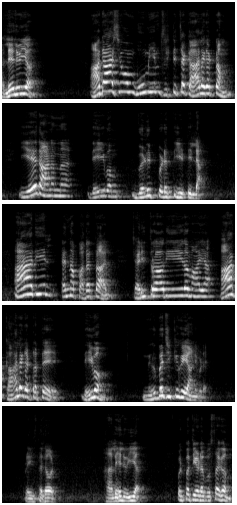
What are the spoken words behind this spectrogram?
അല്ലേ ലുയ്യ ആകാശവും ഭൂമിയും സൃഷ്ടിച്ച കാലഘട്ടം ഏതാണെന്ന് ദൈവം വെളിപ്പെടുത്തിയിട്ടില്ല. ആദിയിൽ എന്ന പദത്താൽ ചരിത്രാതീതമായ ആ കാലഘട്ടത്തെ ദൈവം നിർവചിക്കുകയാണിവിടെ. പ്രൈസ് ദ ലോഡ് ഹലേ ലുയ്യ ഉൽപ്പത്തിയുടെ പുസ്തകം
